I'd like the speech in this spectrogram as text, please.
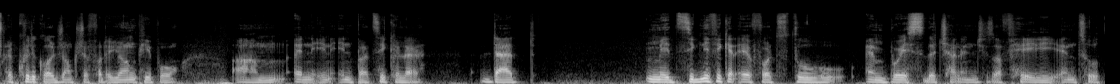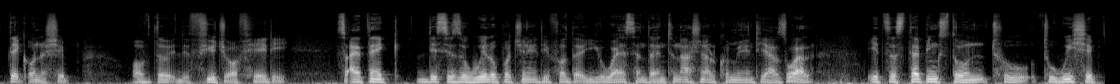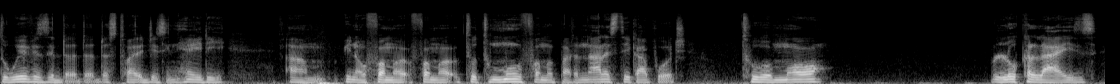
a critical juncture for the young people, um, and in, in particular, that made significant efforts to embrace the challenges of Haiti and to take ownership of the, the future of Haiti. So I think this is a real opportunity for the US and the international community as well it's a stepping stone to, to reshape, to revisit the, the, the strategies in Haiti, um, you know, from a, from a, to, to move from a paternalistic approach to a more localized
